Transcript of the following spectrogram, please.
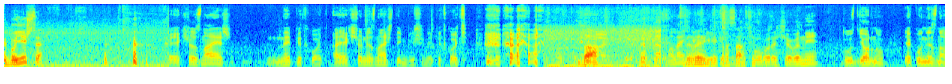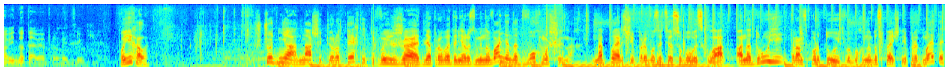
Ти боїшся? Якщо знаєш, не підходь. А якщо не знаєш, тим більше не підходь. Да. Маленька Диви, який кількість красавчик. речовини, туз дьорнув, яку не знав, і до тебе прилетів. Поїхали? Щодня наші піротехніки виїжджають для проведення розмінування на двох машинах. На першій перевозиться особовий склад, а на другій транспортують вибухонебезпечні предмети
